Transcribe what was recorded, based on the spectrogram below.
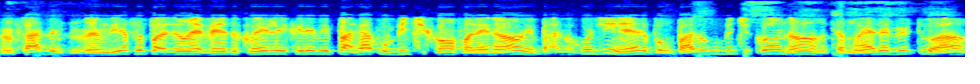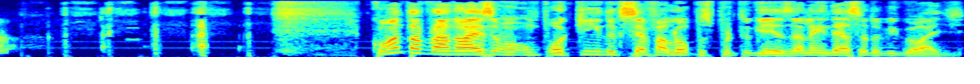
não sabe, um dia eu fui fazer um evento com ele e queria me pagar com Bitcoin. Falei, não, me paga com dinheiro, pô, não paga com Bitcoin não, essa moeda é virtual. Conta para nós um, um, pouquinho do que você falou para os portugueses, além dessa do bigode.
